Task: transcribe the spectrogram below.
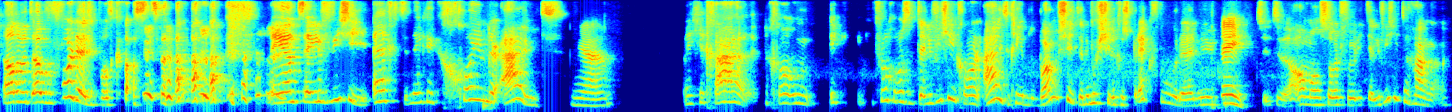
Daar hadden we het over voor deze podcast. nee, aan televisie. Echt, denk ik, gooi hem eruit. Ja. Weet je, ga gewoon. Ik, vroeger was de televisie gewoon uit. Dan ging je op de bank zitten en dan moest je een gesprek voeren. En nu nee. zitten we allemaal een soort voor die televisie te hangen.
